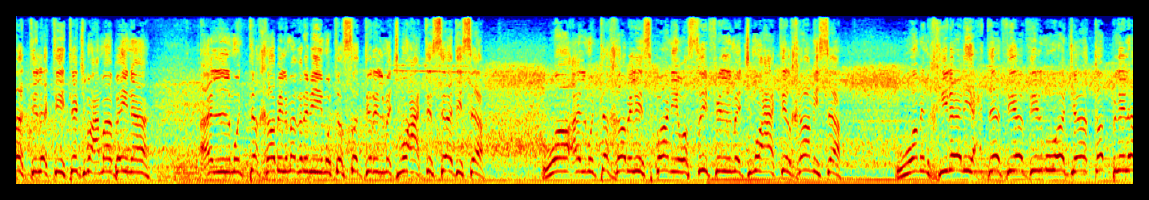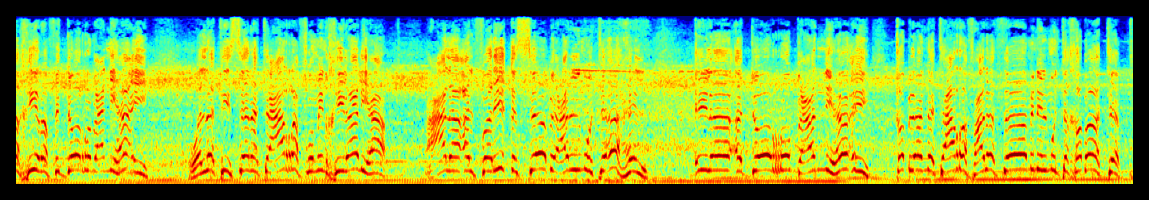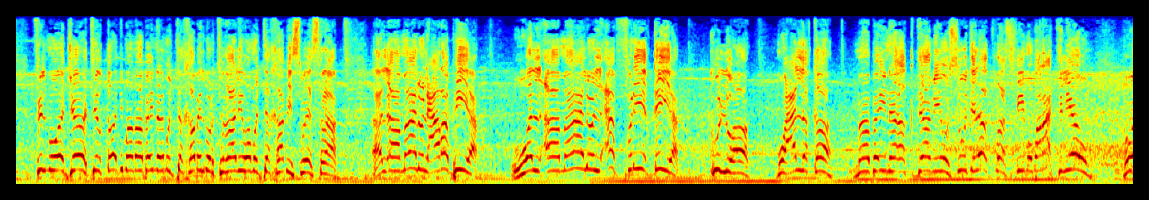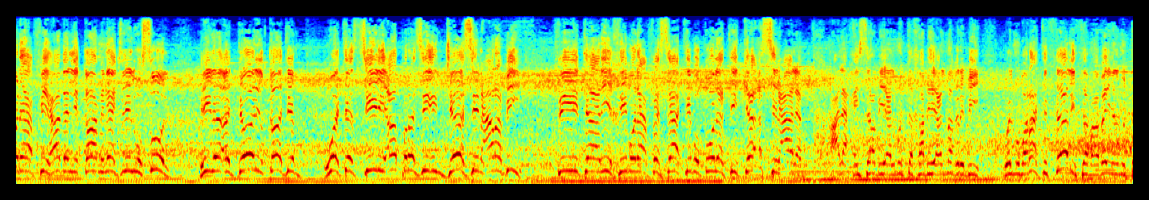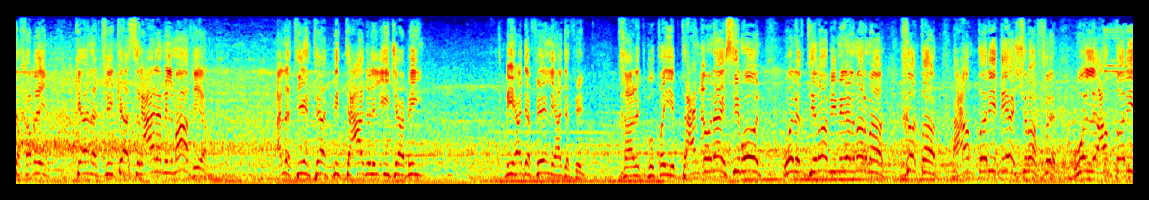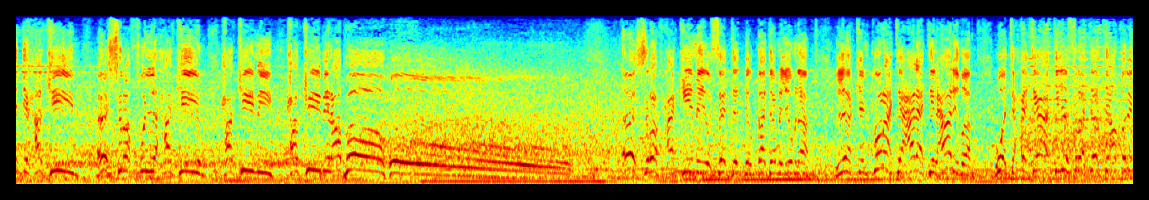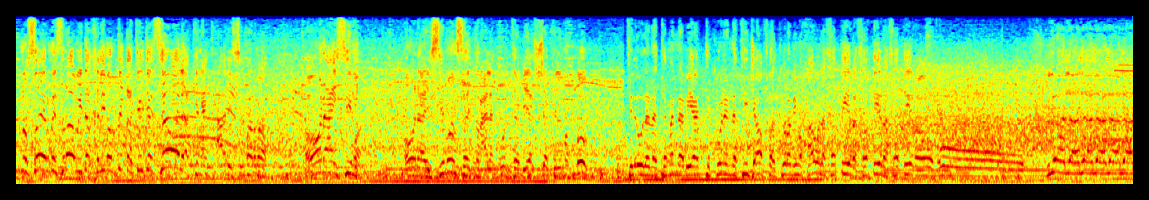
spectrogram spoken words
المباراة التي تجمع ما بين المنتخب المغربي متصدر المجموعة السادسة والمنتخب الإسباني وصيف المجموعة الخامسة. ومن خلال إحداث هذه المواجهة قبل الأخيرة في الدور ربع النهائي والتي سنتعرف من خلالها على الفريق السابع المتأهل إلى الدور ربع النهائي قبل أن نتعرف على ثامن المنتخبات. في المواجهات القادمة ما بين المنتخب البرتغالي ومنتخب سويسرا. الآمال العربية والآمال الأفريقية كلها معلقة ما بين أقدام أسود الأطلس في مباراة اليوم. هنا في هذا اللقاء من أجل الوصول إلى الدور القادم وتسجيل أبرز إنجاز عربي في تاريخ منافسات بطولة كأس العالم على حساب المنتخب المغربي والمباراة الثالثة ما بين المنتخبين كانت في كأس العالم الماضية التي انتهت بالتعادل الإيجابي بهدفين لهدفين. خالد بوطيب عن أوناي سيمون والاقتراب من المرمى خطأ عن طريق أشرف ولا عن طريق حكيم أشرف ولا حكيم؟ حكيمي حكيمي رابوه! أشرف حكيمي يسدد بالقدم اليمنى لكن كرة على العارضة وتحديات اليسرى تأتي عن طريق نصير مصراوي داخل منطقة الجزاء لكن عند حارس المرمى أوناي سيمون أوناي سيمون سيطر على كرته بالشكل المطلوب في الأولى نتمنى بأن تكون النتيجة أفضل كرة بمحاولة خطيرة خطيرة خطيرة أوه. لا لا لا لا لا, لا.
